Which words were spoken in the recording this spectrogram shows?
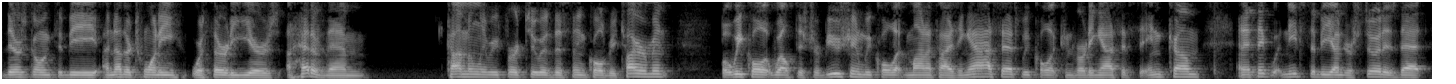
there's going to be another 20 or 30 years ahead of them, commonly referred to as this thing called retirement, but we call it wealth distribution. We call it monetizing assets. We call it converting assets to income. And I think what needs to be understood is that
